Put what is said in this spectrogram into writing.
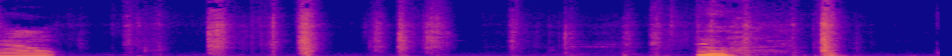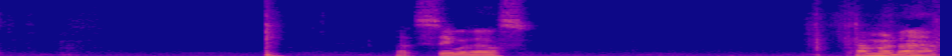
Now, let's see what else. Camera.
